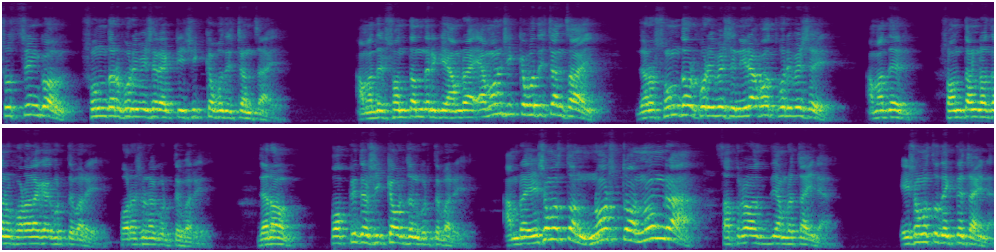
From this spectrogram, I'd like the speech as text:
সুশৃঙ্খল, সুন্দর পরিবেশের একটি শিক্ষা প্রতিষ্ঠান চায়। আমাদের সন্তানদেরকে আমরা এমন শিক্ষা প্রতিষ্ঠান চাই যেন সুন্দর পরিবেশে, নিরাপদ পরিবেশে আমাদের সন্তানরা যেন পড়ালেখা করতে পারে, পড়াশোনা করতে পারে, যেন প্রকৃত শিক্ষা অর্জন করতে পারে। আমরা এই সমস্ত নষ্ট নোংরা ছাত্র রাজনীতি আমরা চাই না। এই সমস্ত দেখতে চাই না।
